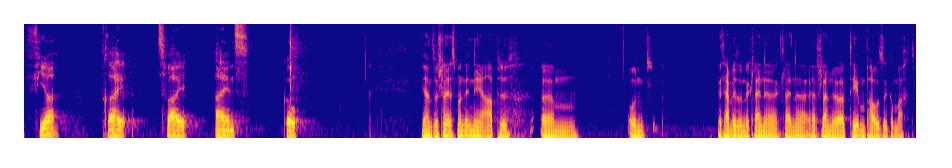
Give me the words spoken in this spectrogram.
4, 3, 2, 1, go. Ja, und so schnell ist man in Neapel. Ähm, und jetzt haben wir so eine kleine, kleine äh, Flaneur-Themenpause gemacht.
